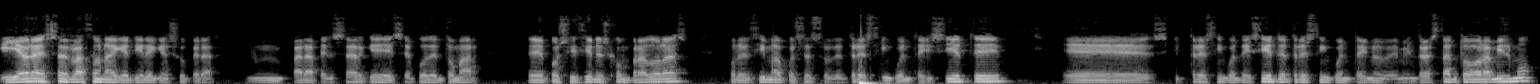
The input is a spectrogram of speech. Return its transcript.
y ahora esa es la zona que tiene que superar mm, para pensar que se pueden tomar eh, posiciones compradoras por encima, pues eso, de 3.57, eh, 3.57, 3.59. Mientras tanto, ahora mismo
